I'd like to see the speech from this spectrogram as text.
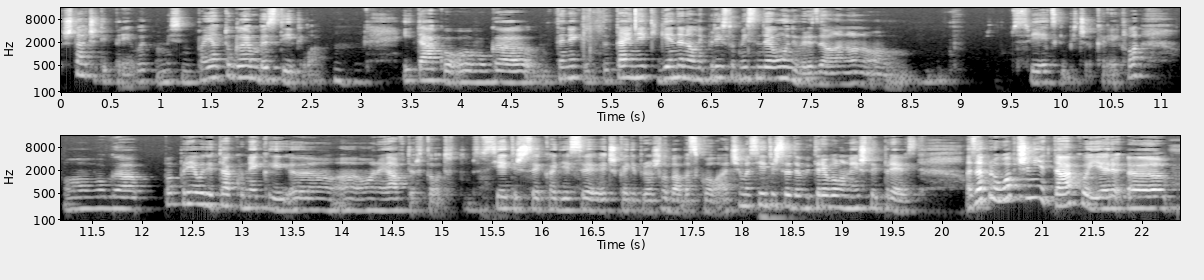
Pa šta će ti prijevod? Pa mislim, pa ja to gledam bez titla. I tako, ovoga, taj neki, taj neki generalni pristup mislim da je univerzalan, ono, svjetski bi čak rekla, ovoga, pa prijevod je tako neki uh, onaj afterthought. Sjetiš se kad je se, već kad je prošla baba s kolačima, sjetiš se da bi trebalo nešto i prevesti. A zapravo uopće nije tako jer uh,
